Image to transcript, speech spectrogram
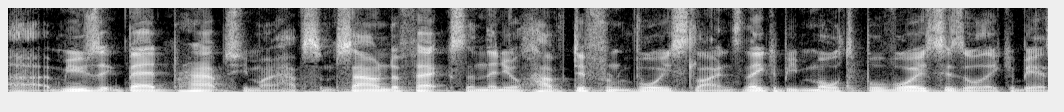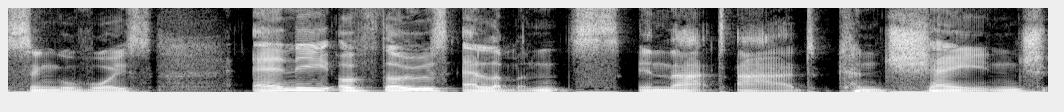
uh, a music bed, perhaps. You might have some sound effects, and then you'll have different voice lines. They could be multiple voices or they could be a single voice. Any of those elements in that ad can change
